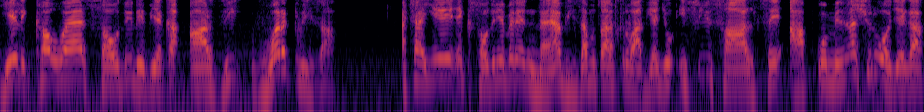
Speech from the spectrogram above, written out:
ये लिखा हुआ है सऊदी अरेबिया का आरजी वर्क वीज़ा अच्छा ये एक सऊदी अरेबिया ने नया वीज़ा मुतारफ करवा दिया जो इसी साल से आपको मिलना शुरू हो जाएगा।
